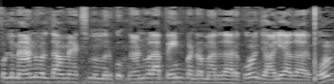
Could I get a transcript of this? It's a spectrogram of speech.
ஃபுல் மேனுவல் தான் மேக்ஸிமம் இருக்கும். மேனுவலாக பெயிண்ட் பண்ணுற மாதிரி தான் இருக்கும். ஜாலியாக தான் இருக்கும்.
